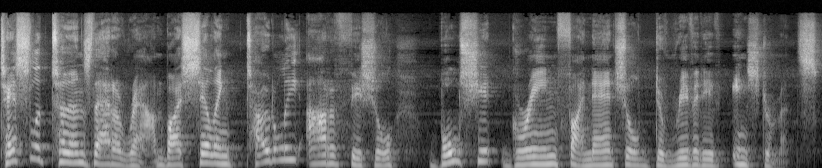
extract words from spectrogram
Tesla turns that around by selling totally artificial, bullshit green financial derivative instruments.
